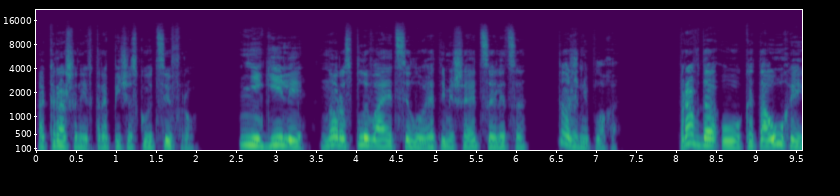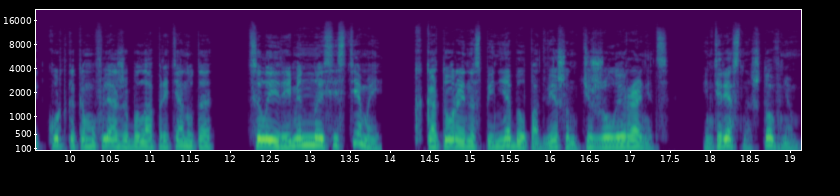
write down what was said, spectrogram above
окрашенный в тропическую цифру. Не гили, но расплывает силуэт и мешает целиться. Тоже неплохо. Правда, у Катаухой куртка камуфляжа была притянута целой ременной системой, к которой на спине был подвешен тяжелый ранец. Интересно, что в нем?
